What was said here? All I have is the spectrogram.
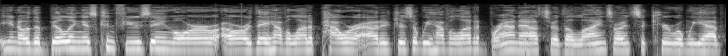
you know, the billing is confusing or, or they have a lot of power outages or we have a lot of brownouts or the lines are insecure when we have,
